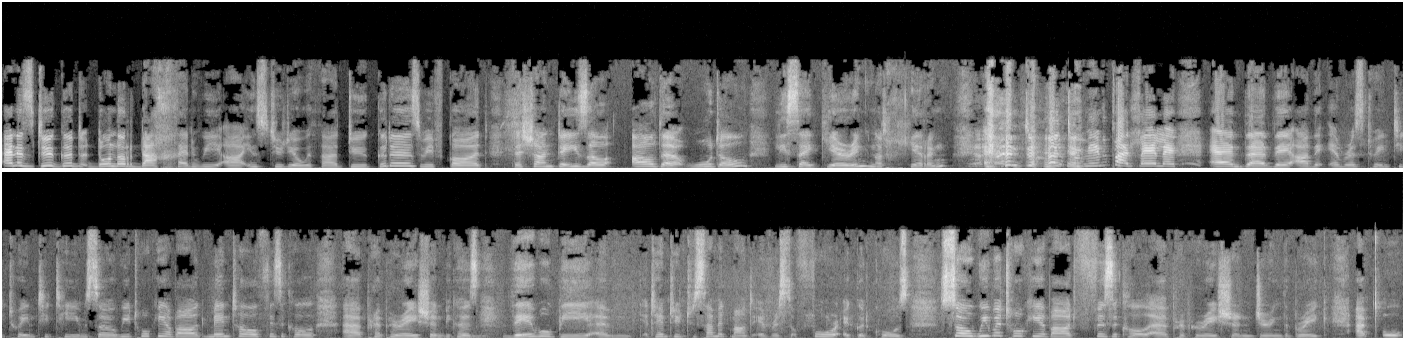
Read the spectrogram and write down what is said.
And it's Do Good Donderdag, and we are in studio with our Do Gooders. We've got Deshun Deysel, Alda Waddell, Lisa Gearing, not Gearing, and uh, Tumi Mphahlele, and uh, they are the Everest 2020 team. So we're talking about mental, physical uh, preparation because they will be um, attempting to summit Mount Everest for a good cause. So we were talking about physical uh, preparation during the break, or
